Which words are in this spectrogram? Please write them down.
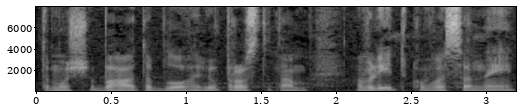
Тому що багато блогерів просто там влітку, восени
